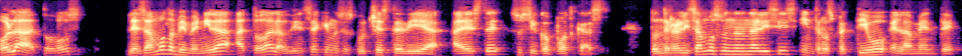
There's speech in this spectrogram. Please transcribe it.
Hola a todos, les damos la bienvenida a toda la audiencia que nos escuche este día a este su psicopodcast, donde realizamos un análisis introspectivo en la mente,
